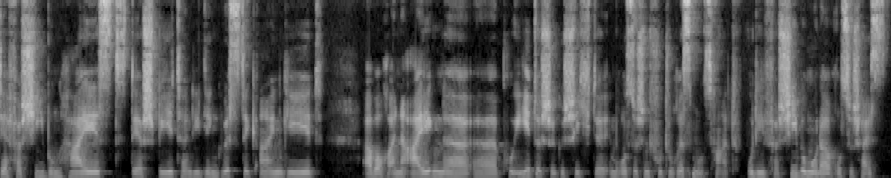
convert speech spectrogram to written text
der Verschiebung heißt, der später in die Linguistik eingeht aber auch eine eigene äh, poetische Geschichte im russischen Futurismus hat, wo die Verschiebung oder russisch heißt,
